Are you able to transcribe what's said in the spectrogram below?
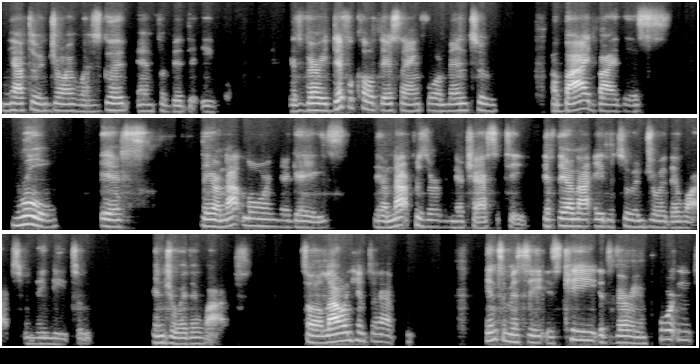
We have to enjoy what is good and forbid the evil. It's very difficult, they're saying, for men to abide by this rule if they are not lowering their gaze, they are not preserving their chastity, if they are not able to enjoy their wives when they need to enjoy their wives. So allowing him to have intimacy is key. It's very important.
